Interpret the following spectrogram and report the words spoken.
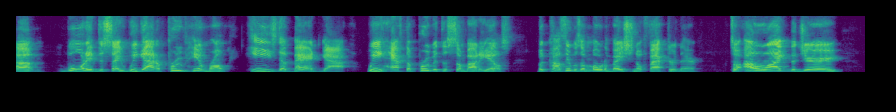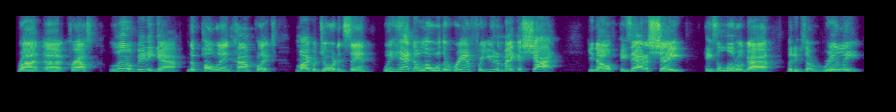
uh, wanted to say, we got to prove him wrong. He's the bad guy. We have to prove it to somebody else because it was a motivational factor there. So I like the Jerry Ryan uh, Krause, little bitty guy, Napoleon complex. Michael Jordan saying, we had to lower the rim for you to make a shot. You know, he's out of shape. He's a little guy, but he was a really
